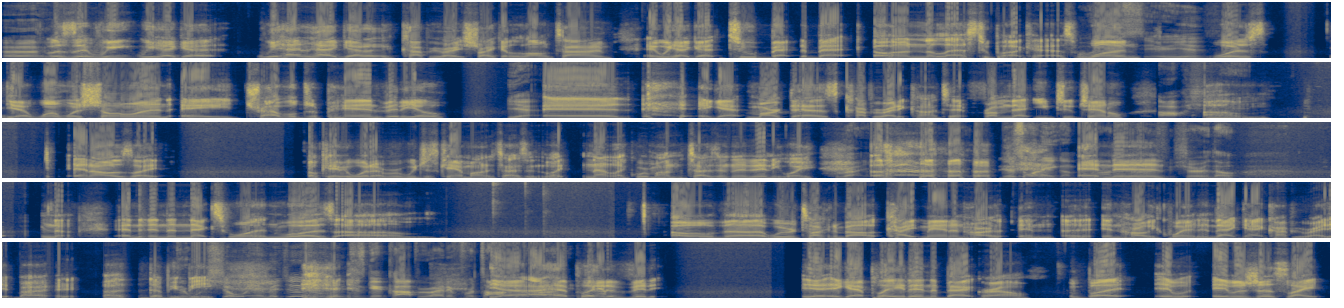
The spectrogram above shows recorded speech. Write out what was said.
Uh, was it we we had got we hadn't had got a copyright strike in a long time, and we had got two back to back on the last two podcasts. One serious? was yeah, one was showing a travel Japan video, Yeah. and it got marked as copyrighted content from that YouTube channel. Oh. Um, and I was like, okay, whatever. We just can't monetize it. Like, not like we're monetizing it anyway. right. This one ain't gonna be and then- for sure though. no. And then the next one was um. Oh, the we were talking about Kite Man and Har in uh, in Harley Quinn, and that got copyrighted by uh, Did we WB. show images? We just get copyrighted for talking yeah, I had it? played a video. Yeah, it got played in the background, but it it was just like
